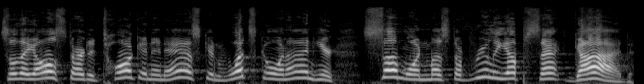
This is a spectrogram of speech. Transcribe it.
So they all started talking and asking, What's going on here? Someone must have really upset God.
